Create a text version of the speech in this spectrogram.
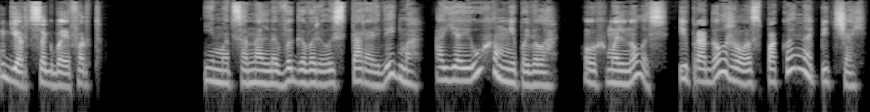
герцог Бейфорд. Эмоционально выговорилась старая ведьма, а я и ухом не повела. Ухмыльнулась и продолжила спокойно пить чай.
